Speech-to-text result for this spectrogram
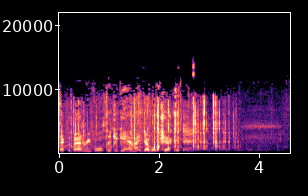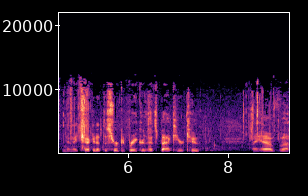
check the battery voltage again. I double check it. And then I check it at the circuit breaker that's back here too. I have uh,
